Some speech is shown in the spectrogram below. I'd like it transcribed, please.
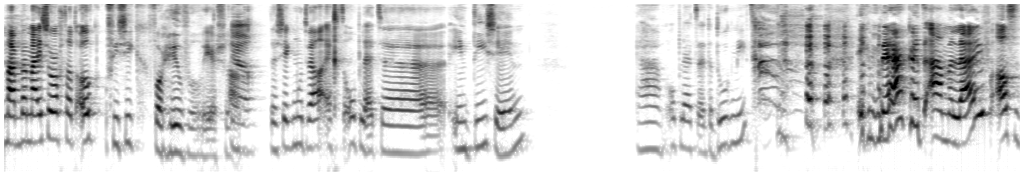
Maar bij mij zorgt dat ook fysiek voor heel veel weerslag. Ja. Dus ik moet wel echt opletten in die zin. Ja, opletten, dat doe ik niet. ik merk het aan mijn lijf als het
